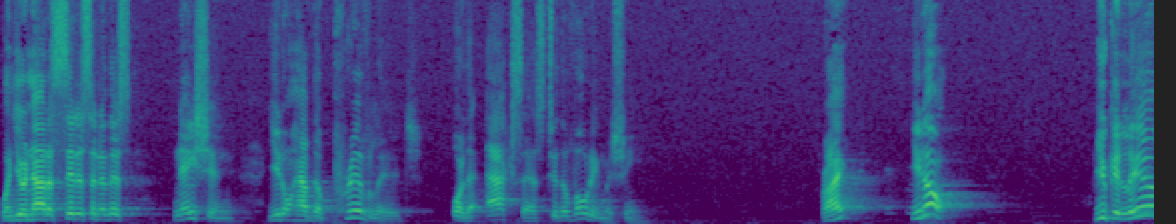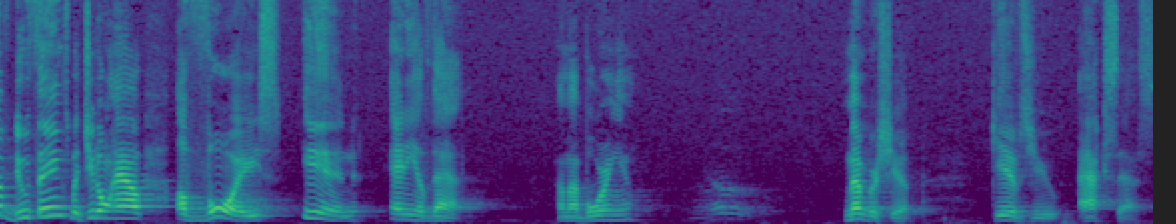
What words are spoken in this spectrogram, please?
When you're not a citizen of this nation, you don't have the privilege or the access to the voting machine. Right? You don't. You can live, do things, but you don't have a voice in any of that. Am I boring you? No. Membership gives you access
